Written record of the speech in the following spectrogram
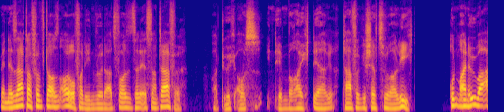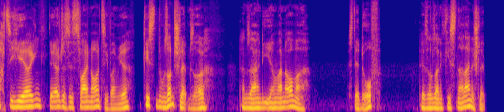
wenn der Sater 5000 Euro verdienen würde als Vorsitzender der Essener Tafel, was durchaus in dem Bereich der Tafelgeschäftsführer liegt, und meine über 80-Jährigen, der älteste ist 92 bei mir, Kisten umsonst schleppen soll, dann sagen die irgendwann auch mal, ist der doof? Der soll seine Kisten alleine schleppen.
